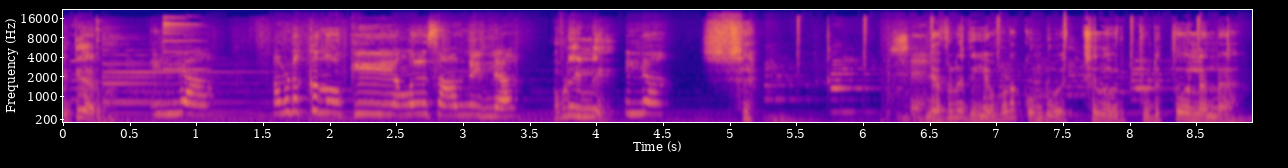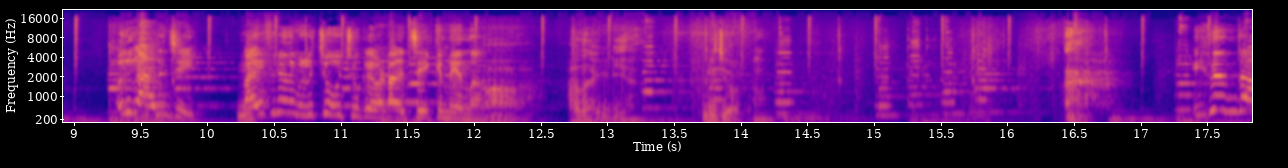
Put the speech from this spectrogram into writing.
കിട്ടിയായിരുന്നോ ഇല്ല. അവിടൊക്കെ നോക്കി അങ്ങനെ സാധനം ഇല്ല. അവിടെ ഇല്ലേ? ഇല്ല. ശ്ശേ, ശ്ശേ. എവളിത് എവിടെ കൊണ്ട് വെച്ചത്? ഒരു പിടുത്തമല്ലല്ലോ. ഒരു കാര്യം ചെയ് വൈഫിനെ ഒന്ന് വിളിച്ചു ചോദിച്ചു നോക്ക് എവിടെ വെച്ചേക്കുന്നേന്ന്. ആ അത് ഐഡിയ. വിളിച്ചു നോക്കാം. ഇതെന്താ?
